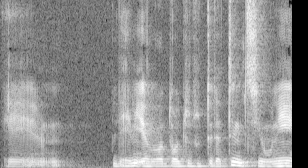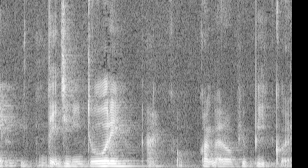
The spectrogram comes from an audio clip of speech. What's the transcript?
eh, lei mi aveva tolto tutte le attenzioni dei genitori, ecco, quando ero più piccola.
